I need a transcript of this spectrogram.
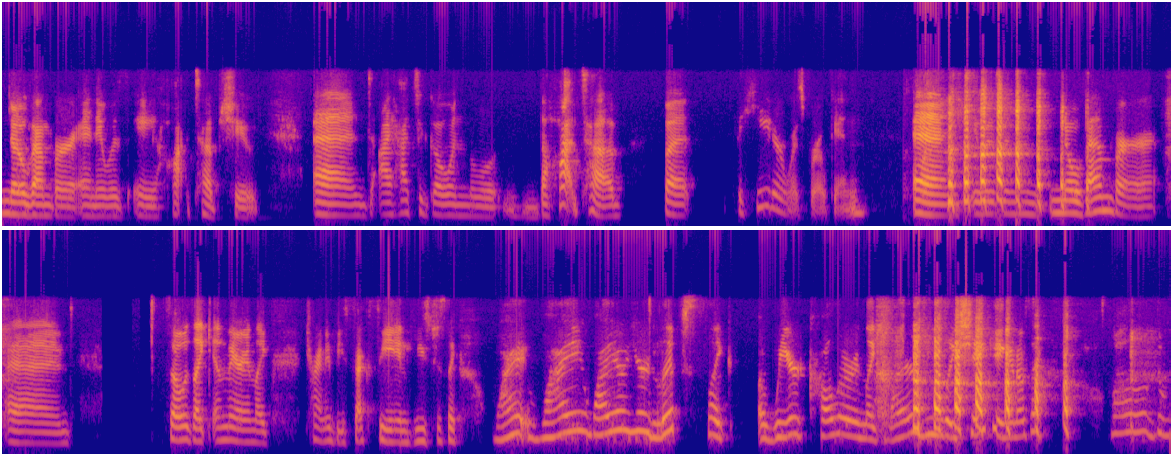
November and it was a hot tub shoot. And I had to go in the, the hot tub, but the heater was broken. And it was in November. And so I was like in there and like trying to be sexy. And he's just like, why, why, why are your lips like a weird color? And like, why are you like shaking? And I was like, well, the,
